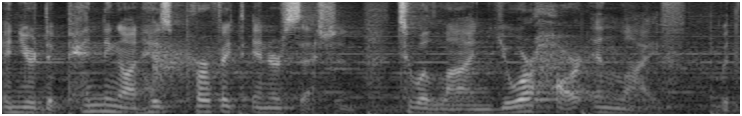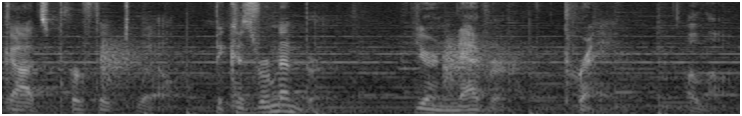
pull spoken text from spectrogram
and you're depending on His perfect intercession to align your heart and life with God's perfect will. Because remember, you're never praying alone.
